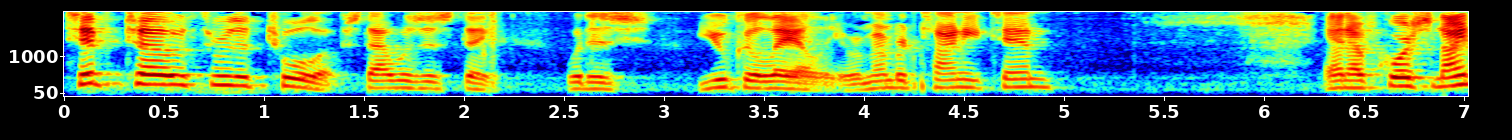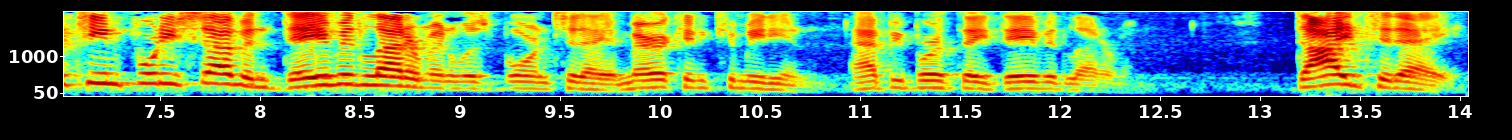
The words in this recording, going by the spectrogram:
Tiptoe Through the Tulips, that was his thing, with his ukulele. Remember Tiny Tim? And of course, 1947, David Letterman was born today, American comedian. Happy birthday, David Letterman. Died today,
